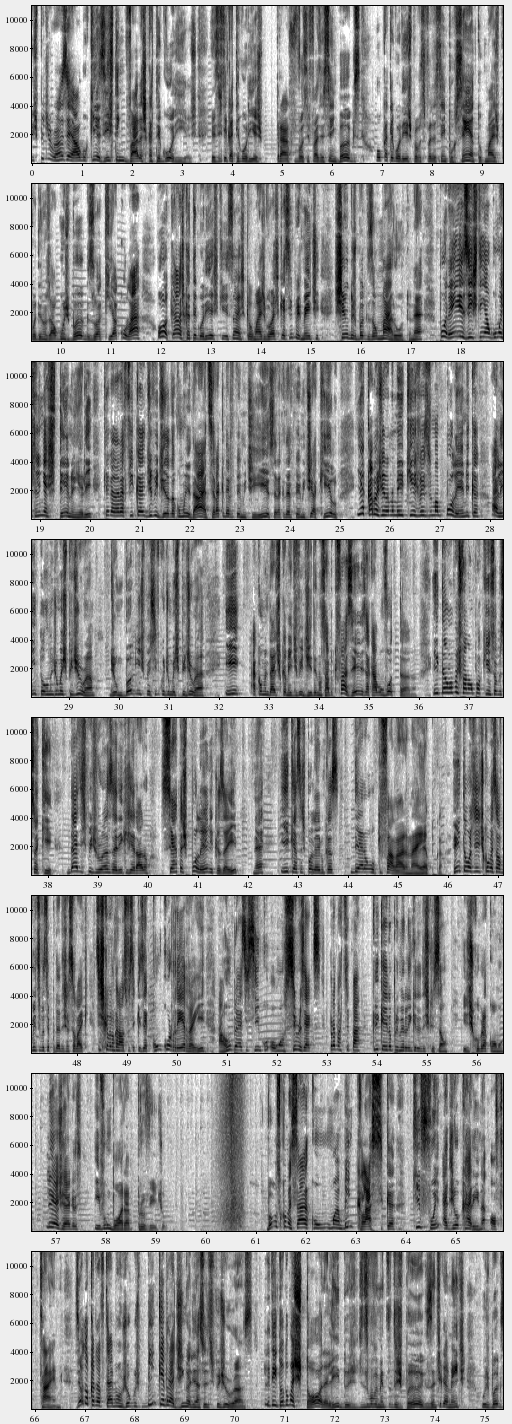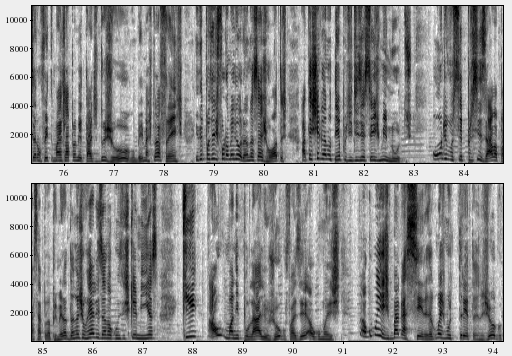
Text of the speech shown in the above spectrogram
Speedruns é algo que existe em várias categorias. Existem categorias para você fazer sem bugs, ou categorias para você fazer 100%, mas podendo usar alguns bugs ou aqui acolá, ou aquelas categorias que são as que eu mais gosto, que é simplesmente cheio dos bugzão maroto, né? Porém, existem algumas linhas tênues ali que a galera fica dividida da comunidade. Será que deve permitir isso? Será que deve permitir aquilo? E acaba gerando meio que às vezes uma polêmica ali em torno de uma speedrun de um bug em específico de uma speedrun e a comunidade fica meio dividida e não sabe o que fazer, eles acabam votando. Então vamos falar um pouquinho sobre isso aqui, das speedruns ali que geraram certas polêmicas aí, né? E que essas polêmicas deram o que falar na época. Então, antes de a gente começar o vídeo, se você puder deixar seu like, se inscreva no canal se você quiser concorrer aí a um PS5 ou um Series X. Para participar, clique aí no primeiro link da descrição e descubra como, leia as regras e vambora pro vídeo. Vamos começar com uma bem clássica que foi a de Ocarina of Time. Zelda Ocarina of Time é um jogo bem quebradinho ali nas suas speedruns. Ele tem toda uma história ali do desenvolvimento dos bugs. Antigamente, os bugs eram feitos mais lá para metade do jogo, bem mais para frente. E depois eles foram melhorando essas rotas até chegar no tempo de 16 minutos, onde você precisava passar pela primeira dungeon realizando alguns esqueminhas que ao manipular o jogo, fazer algumas algumas bagaceiras, algumas mutretas no jogo,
